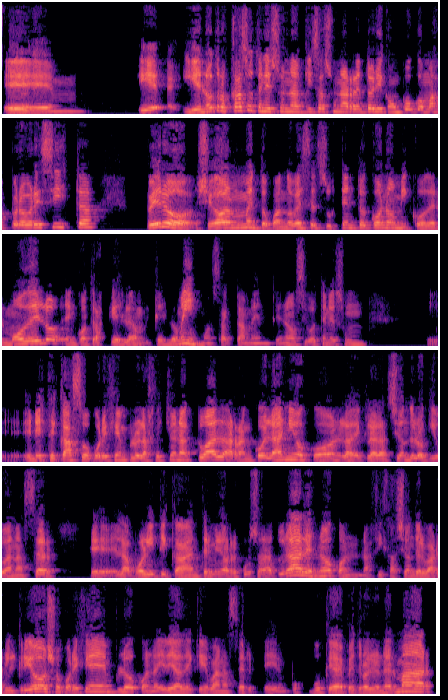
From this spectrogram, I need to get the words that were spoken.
y, y, en otros casos tenés una, quizás una retórica un poco más progresista, pero llegado el momento, cuando ves el sustento económico del modelo, encontrás que es, que es lo mismo exactamente, ¿no? Si vos tenés un... Eh, en este caso, por ejemplo, la gestión actual arrancó el año con la declaración de lo que iban a hacer eh, la política en términos de recursos naturales, ¿no? Con la fijación del barril criollo, por ejemplo, con la idea de que van a hacer eh, búsqueda de petróleo en el mar,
